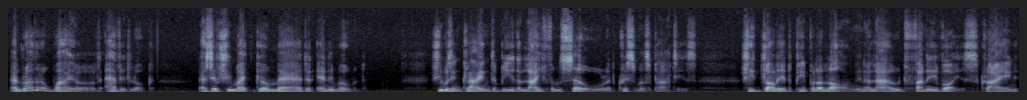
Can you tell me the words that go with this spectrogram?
and rather a wild, avid look, as if she might go mad at any moment. She was inclined to be the life and soul at Christmas parties, she jollied people along in a loud, funny voice, crying,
